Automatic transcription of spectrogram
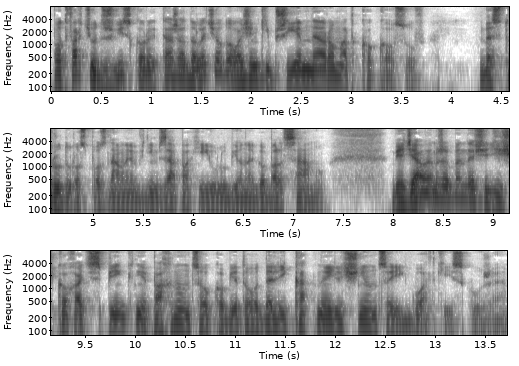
Po otwarciu drzwi z korytarza doleciał do łazienki przyjemny aromat kokosów. Bez trudu rozpoznałem w nim zapach jej ulubionego balsamu. Wiedziałem, że będę się dziś kochać z pięknie pachnącą kobietą o delikatnej, lśniącej i gładkiej skórze.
